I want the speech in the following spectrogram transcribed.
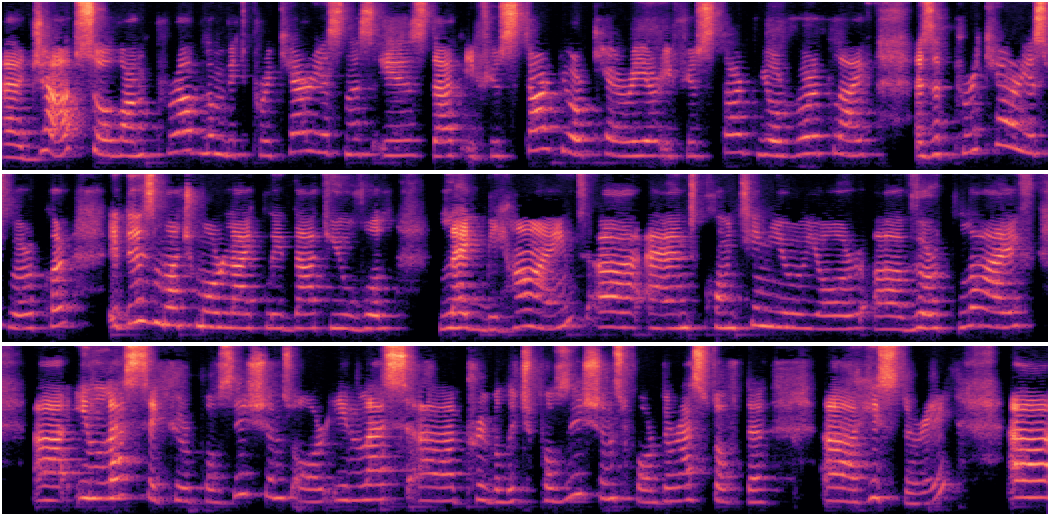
uh, jobs. So one problem with precariousness is that if you start your career if you start your work life as a precarious worker it is much more likely that you will lag behind uh, and continue your uh, work life uh, in less secure positions or in less uh, privileged positions for the rest of the uh, history. Uh,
